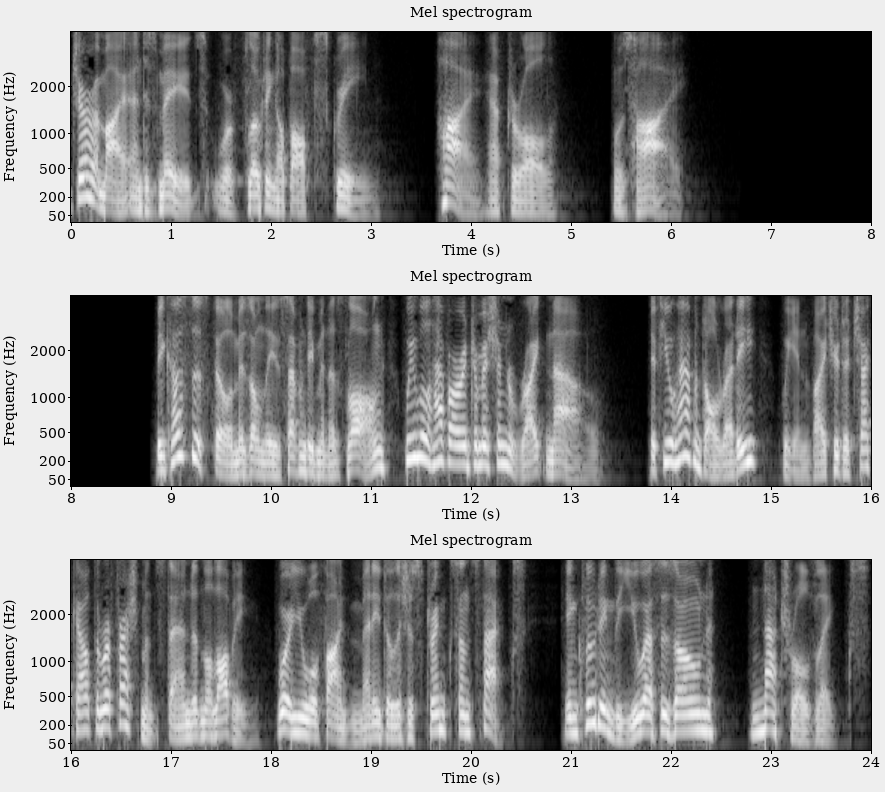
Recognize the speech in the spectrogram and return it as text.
Jeremiah and his maids were floating up off screen. High, after all, was high. Because this film is only 70 minutes long, we will have our intermission right now. If you haven't already, we invite you to check out the refreshment stand in the lobby, where you will find many delicious drinks and snacks, including the U.S.'s own Natural Flakes.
